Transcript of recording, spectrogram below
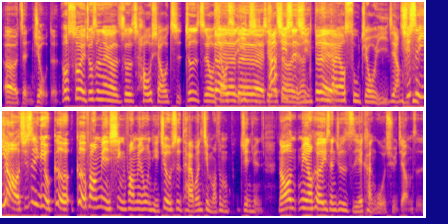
呃，拯救的哦，所以就是那个就是超小指，就是只有小指一指，他其实应该要苏救仪这样。其实要，其实你有各各方面性方面的问题，就是台湾健保这么健全，然后泌尿科医生就是直接看过去这样子。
